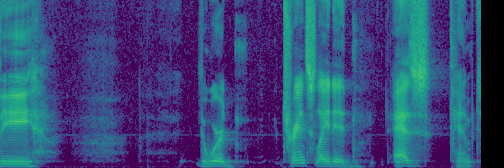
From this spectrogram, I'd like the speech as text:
the, the word translated as tempt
